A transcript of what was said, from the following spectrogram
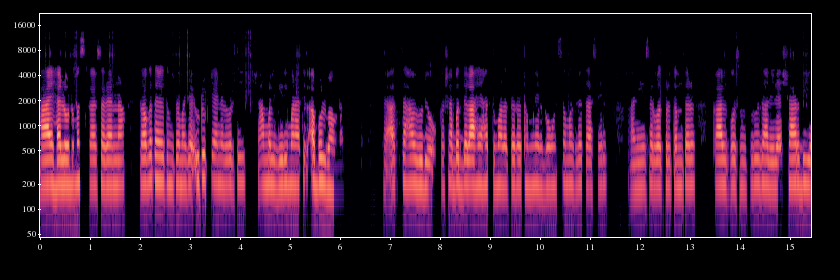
हाय हॅलो नमस्कार सगळ्यांना. स्वागत आहे तुमचं माझ्या यूट्यूब चॅनलवरती श्यामलगिरी मनातील अबोल भावना. तर आजचा हा व्हिडिओ कशाबद्दल आहे हा तुम्हाला तर थंबनेल बघून समजलंच असेल. आणि सर्वात प्रथम तर कालपासून सुरू झालेल्या शारदीय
